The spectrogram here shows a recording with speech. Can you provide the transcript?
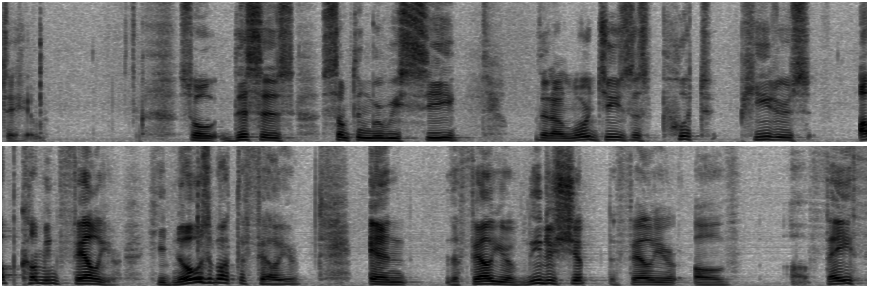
to him. So, this is something where we see that our Lord Jesus put Peter's upcoming failure. He knows about the failure and the failure of leadership, the failure of uh, faith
